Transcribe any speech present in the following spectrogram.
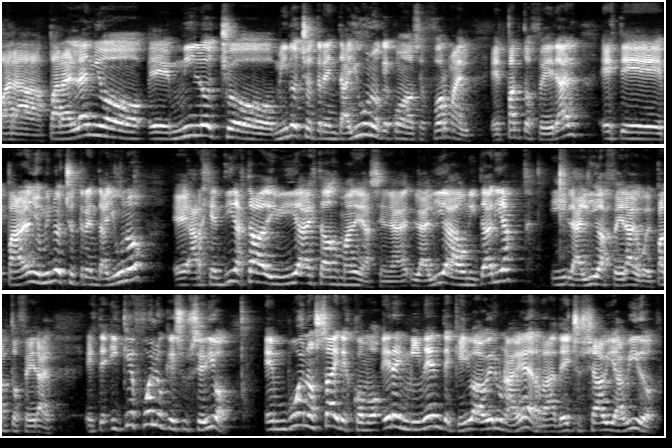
para, para el año eh, 18 1831, que es cuando se forma el, el pacto federal, este, para el año 1831 eh, Argentina estaba dividida de estas dos maneras, en la, la Liga Unitaria y la Liga Federal o el Pacto Federal. Este, ¿Y qué fue lo que sucedió? En Buenos Aires, como era inminente que iba a haber una guerra, de hecho ya había habido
